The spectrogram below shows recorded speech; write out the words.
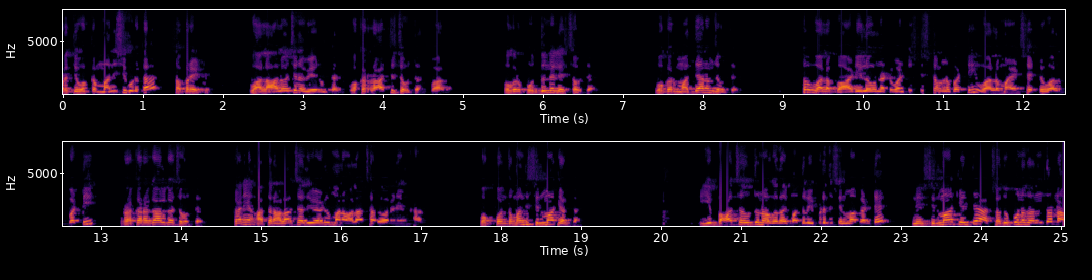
ప్రతి ఒక్క మనిషి కూడా సపరేట్. వాళ్ళ ఆలోచన వేరుంటుంది. ఒకరు రాత్రి చదువుతారు బాగా. ఒకరు పొద్దున్నే లేచి చదువుతారు. ఒకరు మధ్యాహ్నం చదువుతారు. సో వాళ్ళ బాడీలో ఉన్నటువంటి సిస్టమ్ను బట్టి వాళ్ళ మైండ్ సెట్ వాళ్ళని బట్టి రకరకాలుగా చదువుతారు. కానీ అతను అలా చదివాడు మనం అలా చదవాలని ఏం కాదు. ఒక కొంతమంది సినిమాకి వెళ్తారు ఈ బాగా చదువుతున్నావు కదా ఈ మధ్యలో ఇప్పుడైతే సినిమా కంటే నేను సినిమాకి వెళ్తే ఆ చదువుకున్నదంతా నా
